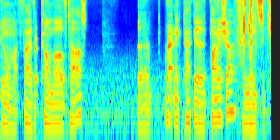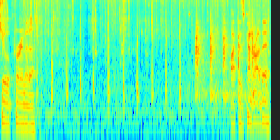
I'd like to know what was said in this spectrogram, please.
doing my favourite combo of tasks. The Ratnik Packer Punisher and then secure perimeter. Fuck, there's a cunt right there.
